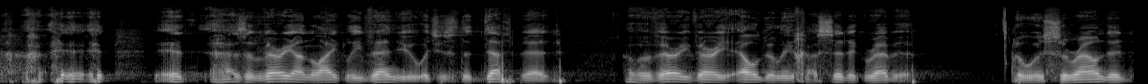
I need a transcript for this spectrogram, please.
it, it has a very unlikely venue, which is the deathbed of a very, very elderly Hasidic Rebbe who was surrounded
